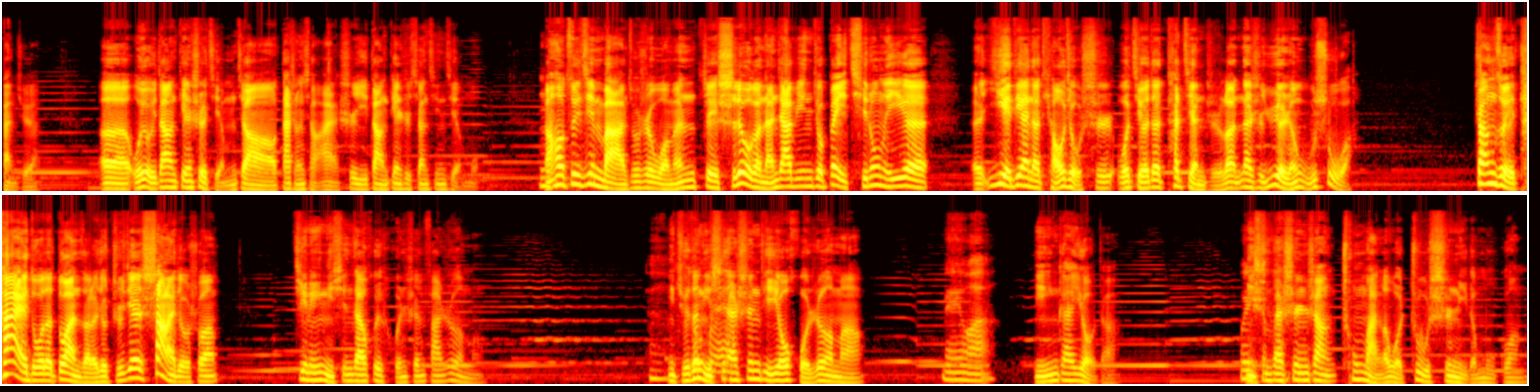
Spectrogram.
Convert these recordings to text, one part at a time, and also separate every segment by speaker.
Speaker 1: 感觉。呃，我有一档电视节目叫《大城小爱》，是一档电视相亲节目。然后最近吧，就是我们这十六个男嘉宾就被其中的一个呃夜店的调酒师，我觉得他简直了，那是阅人无数啊！张嘴太多的段子了，就直接上来就说：“金玲，你现在会浑身发热吗？你觉得你现在身体有火热吗？
Speaker 2: 没有啊，
Speaker 1: 你应该有的。你现在身上充满了我注视你的目光。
